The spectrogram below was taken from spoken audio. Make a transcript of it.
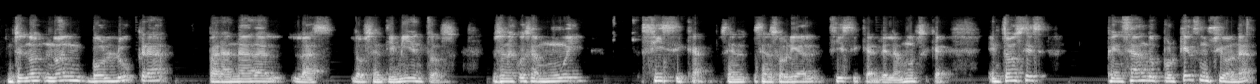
Entonces no, no involucra para nada las, los sentimientos. Es una cosa muy física, sensorial física de la música. Entonces, pensando por qué funciona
